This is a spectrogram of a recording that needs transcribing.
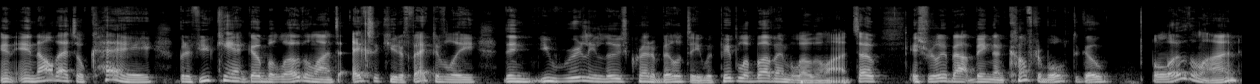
and, and all that's okay. But if you can't go below the line to execute effectively, then you really lose credibility with people above and below the line. So it's really about being uncomfortable to go below the line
